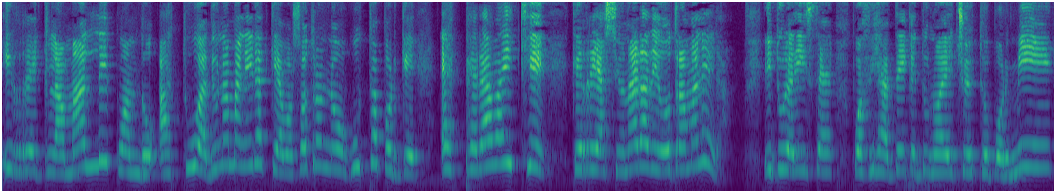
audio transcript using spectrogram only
y reclamarle cuando actúa de una manera que a vosotros no os gusta porque esperabais que, que reaccionara de otra manera. Y tú le dices, pues fíjate que tú no has hecho esto por mí,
